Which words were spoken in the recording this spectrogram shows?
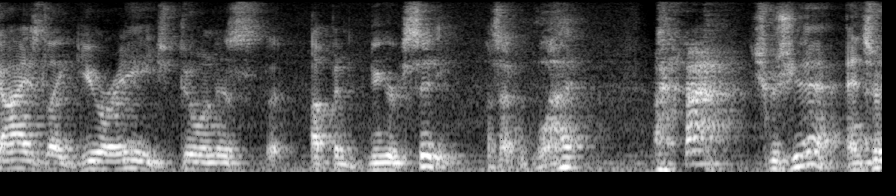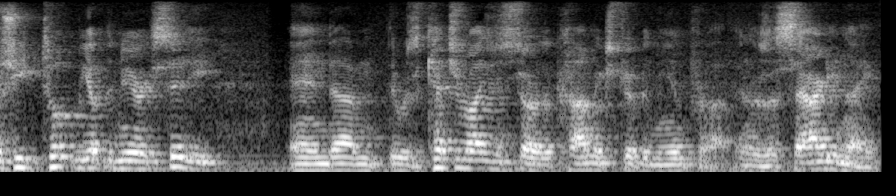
guys like your age doing this up in New York City. I was like, what? She goes, yeah. And so she took me up to New York City, and um, there was a Catch a Rising Star, the comic strip in the improv, and it was a Saturday night.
